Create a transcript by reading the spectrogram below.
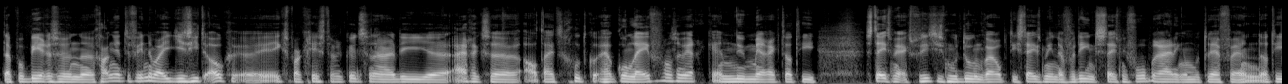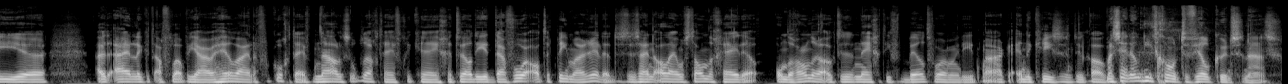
daar proberen ze hun gang in te vinden. Maar je ziet ook, ik sprak gisteren een kunstenaar die eigenlijk ze altijd goed kon leven van zijn werk en nu merkt dat hij steeds meer exposities moet doen waarop hij steeds minder verdient, steeds meer voorbereidingen moet treffen en dat hij uiteindelijk het afgelopen jaar heel weinig verkocht heeft... nauwelijks opdracht heeft gekregen... terwijl die het daarvoor altijd prima redden. Dus er zijn allerlei omstandigheden... onder andere ook de negatieve beeldvorming die het maken... en de crisis natuurlijk ook. Maar zijn ook niet gewoon te veel kunstenaars?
